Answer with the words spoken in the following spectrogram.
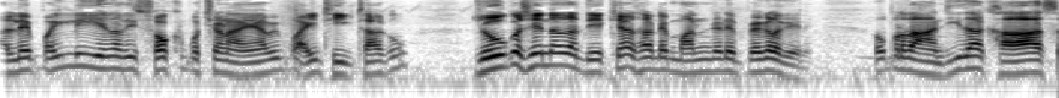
ਹਾਲੇ ਪਹਿਲੀ ਇਹਨਾਂ ਦੀ ਸੁੱਖ ਪੁੱਛਣ ਆਏ ਆ ਵੀ ਭਾਈ ਠੀਕ ਠਾਕ ਹੋ? ਜੋ ਕੁਝ ਇਹਨਾਂ ਦਾ ਦੇਖਿਆ, ਸਾਡੇ ਮਨ ਜਿਹੜੇ ਪਿਘਲ ਗਏ ਨੇ। ਉਹ ਪ੍ਰਧਾਨ ਜੀ ਦਾ ਖਾਸ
